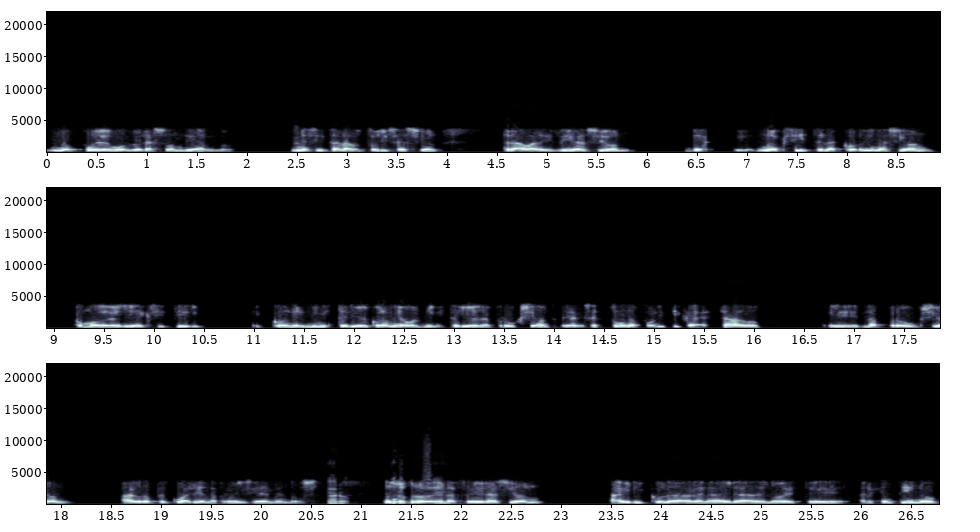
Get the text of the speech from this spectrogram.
no puede volver a sondearlo, necesita la autorización traba de irrigación, de, no existe la coordinación como debería existir eh, con el Ministerio de Economía o el Ministerio de la Producción. Tendría que ser toda una política de Estado eh, la producción agropecuaria en la provincia de Mendoza. Claro. Nosotros sí. de la Federación Agrícola Ganadera del Oeste Argentino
